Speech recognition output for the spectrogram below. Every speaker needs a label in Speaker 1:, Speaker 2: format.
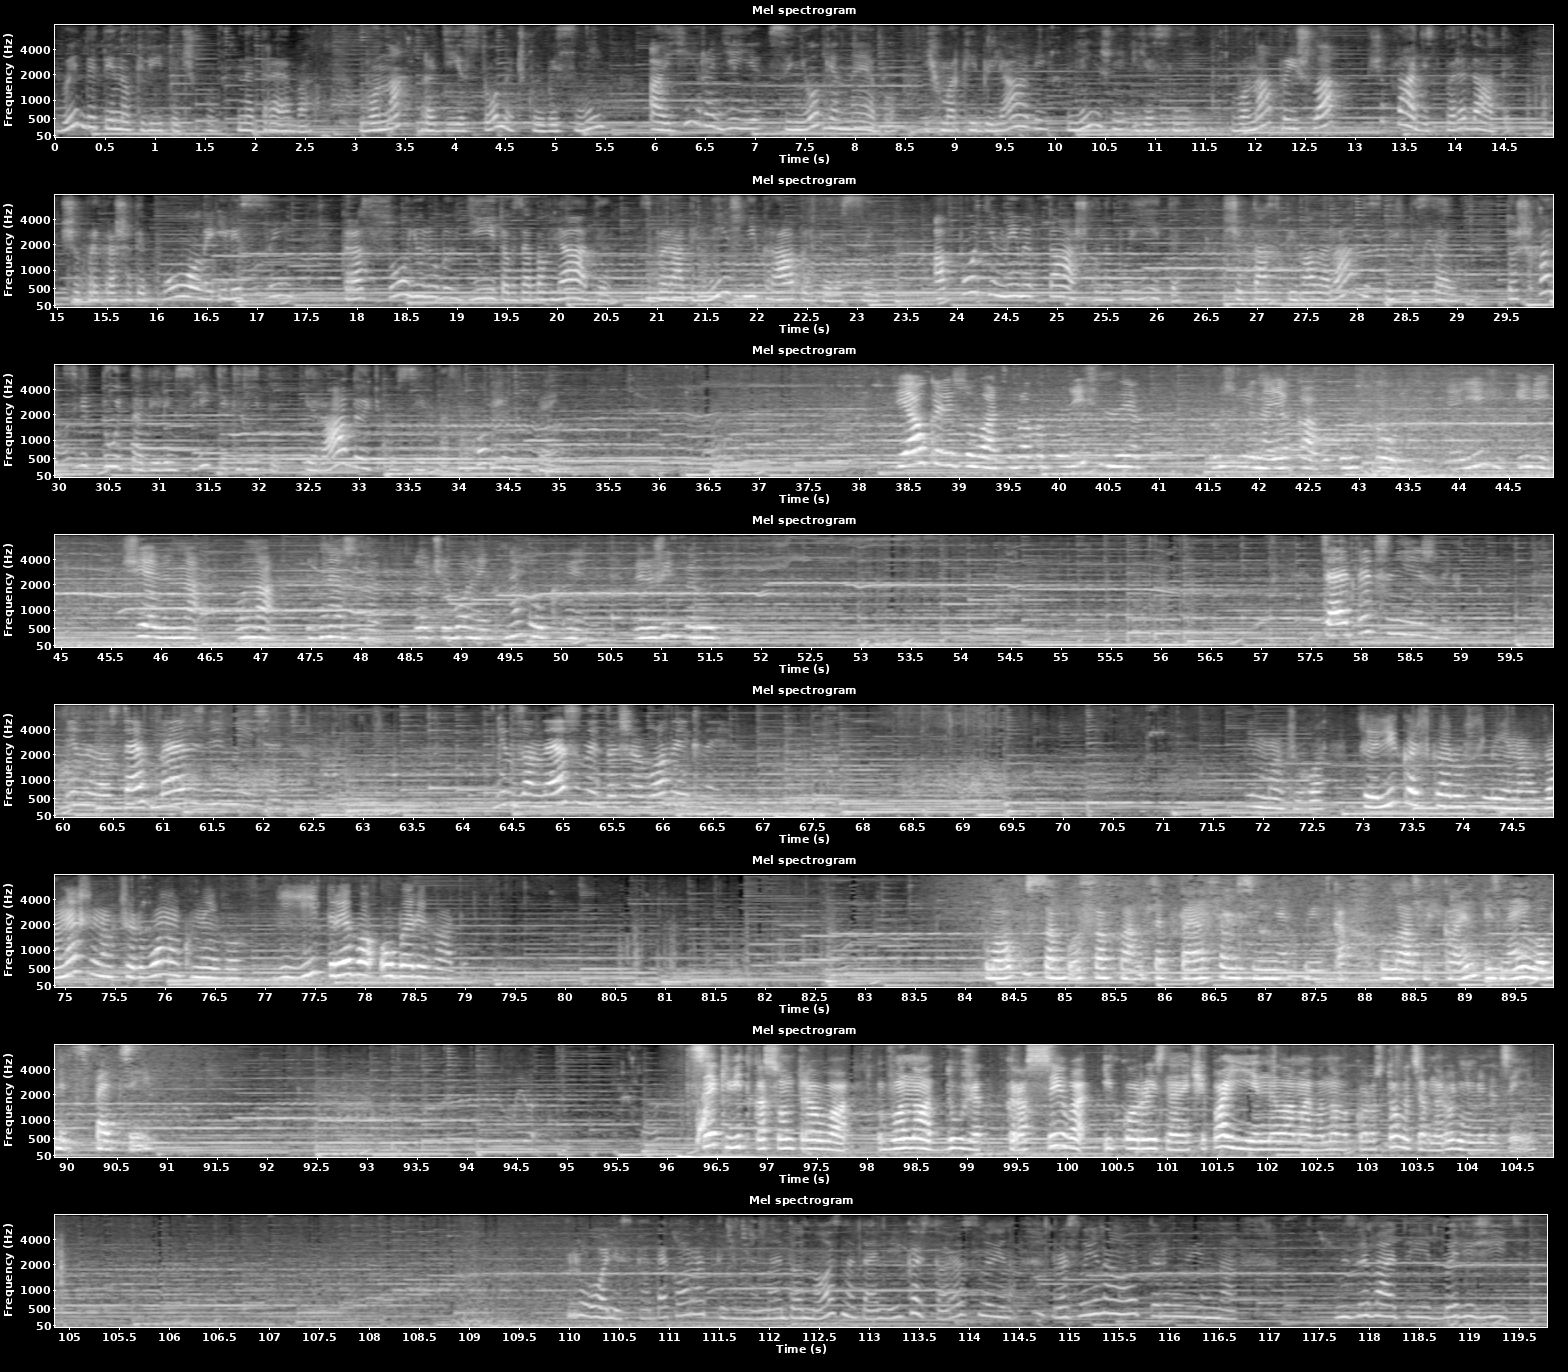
Speaker 1: дитино, квіточку не треба. Вона радіє сонечку й весні, а їй радіє синьоке небо, і хмарки біляві, ніжні і ясні. Вона прийшла, щоб радість передати, щоб прикрашати поле і ліси, красою любих діток забавляти, збирати ніжні крапельки роси, а потім ними пташку напоїти, щоб та співала радісних пісень. Тож хай цвітуть на білім світі квіти і радують усіх нас кожен день.
Speaker 2: Фіалка лісова це благополучна як рослина, яка використовується для їжі і ліків. Ще вона, вона піднесена до Червоної книги України. Бережіть природу. Це підсніжник. Він березні місяця. Він занесений до Червоної книги. Відмочува. Це лікарська рослина, занесена в червону книгу. Її треба оберігати.
Speaker 3: Локус або сафран це перша осіння квітка власних клин і з неї роблять спеції.
Speaker 4: Це квітка сон-трава. Вона дуже красива і корисна. Не чіпай її, не ламай. Вона використовується в народній медицині.
Speaker 2: Проліска декоративна, медоносна та лікарська рослина. Рослина отруйна. Не зривайте її, бережіть.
